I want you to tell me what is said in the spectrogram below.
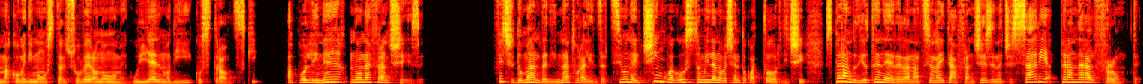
Ma come dimostra il suo vero nome, Guglielmo di Kostrowski, Apollinaire non è francese fece domanda di naturalizzazione il 5 agosto 1914, sperando di ottenere la nazionalità francese necessaria per andare al fronte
